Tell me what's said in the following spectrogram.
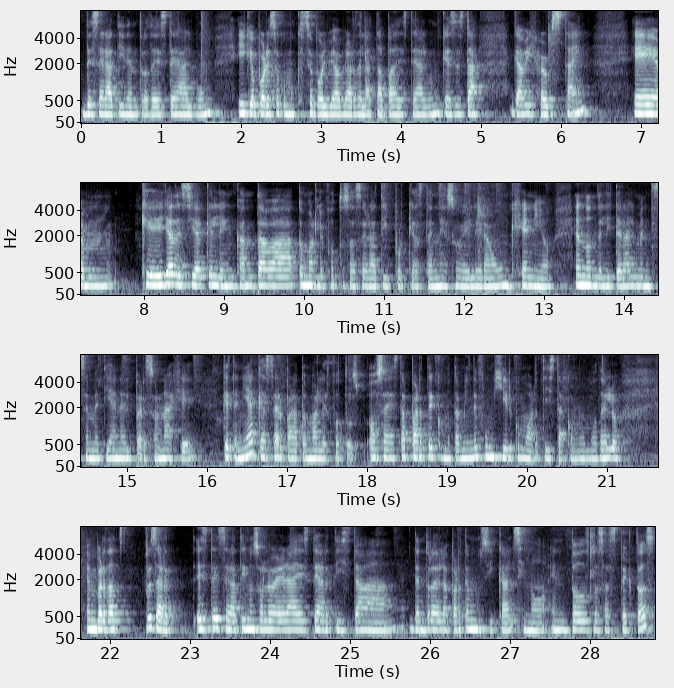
de Cerati dentro de este álbum y que por eso como que se volvió a hablar de la tapa de este álbum, que es esta Gaby Herbstein, em, que ella decía que le encantaba tomarle fotos a Cerati porque hasta en eso él era un genio, en donde literalmente se metía en el personaje que tenía que hacer para tomarle fotos. O sea, esta parte como también de fungir como artista, como modelo. En verdad, pues este Cerati no solo era este artista dentro de la parte musical, sino en todos los aspectos.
